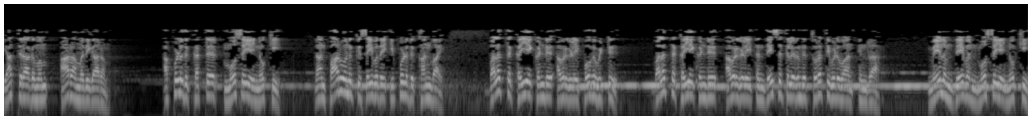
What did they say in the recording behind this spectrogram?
யாத்திராகமம் ஆறாம் அதிகாரம். அப்பொழுது கர்த்தர் மோசையை நோக்கி நான் பார்வோனுக்கு செய்வதை இப்பொழுது காண்பாய். பலத்த கையைக் கண்டு அவர்களை போகவிட்டு பலத்த கையைக் கண்டு அவர்களை தன் தேசத்திலிருந்து துரத்தி விடுவான் என்றார். மேலும் தேவன் மோசையை நோக்கி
